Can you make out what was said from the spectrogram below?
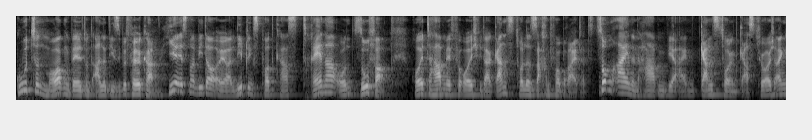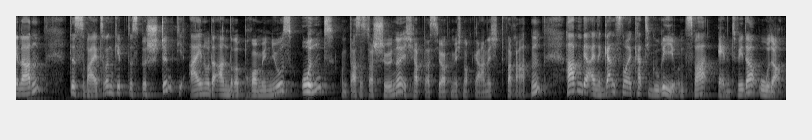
Guten Morgen Welt und alle, die sie bevölkern. Hier ist mal wieder euer Lieblingspodcast Trainer und Sofa. Heute haben wir für euch wieder ganz tolle Sachen vorbereitet. Zum einen haben wir einen ganz tollen Gast für euch eingeladen. Des Weiteren gibt es bestimmt die ein oder andere Promi-News und, und das ist das Schöne, ich habe das Jörg mich noch gar nicht verraten, haben wir eine ganz neue Kategorie und zwar entweder oder.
